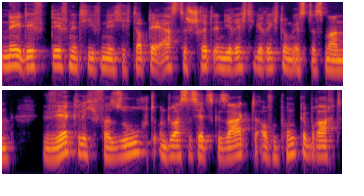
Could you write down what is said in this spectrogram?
Nee, def definitiv nicht. Ich glaube, der erste Schritt in die richtige Richtung ist, dass man wirklich versucht, und du hast es jetzt gesagt, auf den Punkt gebracht,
